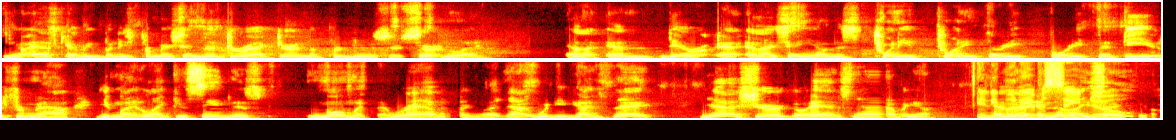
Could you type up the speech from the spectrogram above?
You know, ask everybody's permission, the director and the producer, certainly. And, and there, and I say, you know, this 20, 20, 30, 40, 50 years from now, you might like to see this moment that we're having right now. What do you guys think? Yeah, sure. Go ahead, snap. It. You know. Anybody and, ever say no? You know,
